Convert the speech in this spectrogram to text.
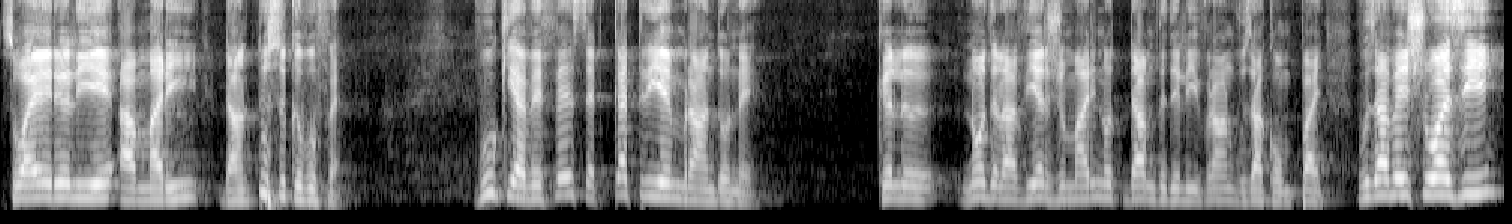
Soyez reliés à Marie dans tout ce que vous faites. Vous qui avez fait cette quatrième randonnée, que le nom de la Vierge Marie, notre Dame de délivrance, vous accompagne. Vous avez choisi,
